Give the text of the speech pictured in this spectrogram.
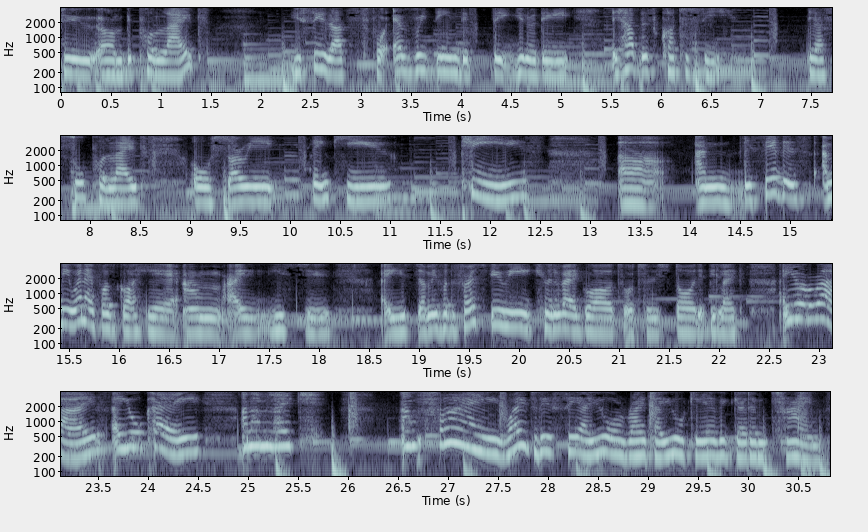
to um, be polite. You see that for everything they, they you know they they have this courtesy. They are so polite. Oh, sorry, thank you, please. Uh, and they say this i mean when i first got here um i used to i used to i mean for the first few weeks whenever i go out or to the store they'd be like are you all right are you okay? And i'm like i'm fine. Why do they say are you all right are you okay? Every goddamn time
